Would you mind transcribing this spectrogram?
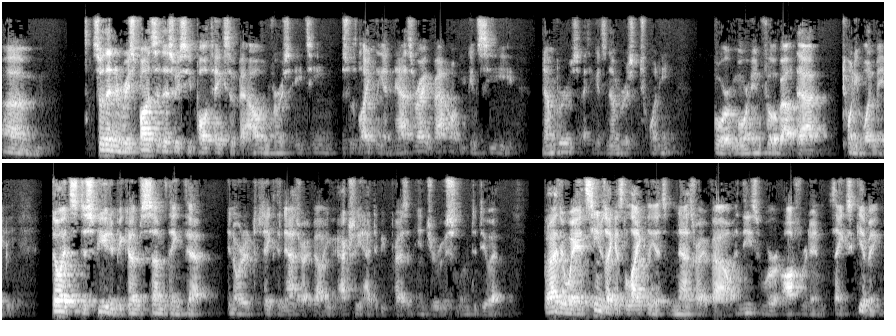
Um, so then, in response to this, we see Paul takes a vow in verse 18. This was likely a Nazarite vow. You can see Numbers, I think it's Numbers 20 for more info about that, 21 maybe. Though it's disputed because some think that in order to take the Nazarite vow, you actually had to be present in Jerusalem to do it. But either way, it seems like it's likely it's a Nazarite vow, and these were offered in thanksgiving,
